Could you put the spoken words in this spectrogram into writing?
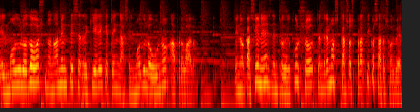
el módulo 2 normalmente se requiere que tengas el módulo 1 aprobado. En ocasiones, dentro del curso, tendremos casos prácticos a resolver.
